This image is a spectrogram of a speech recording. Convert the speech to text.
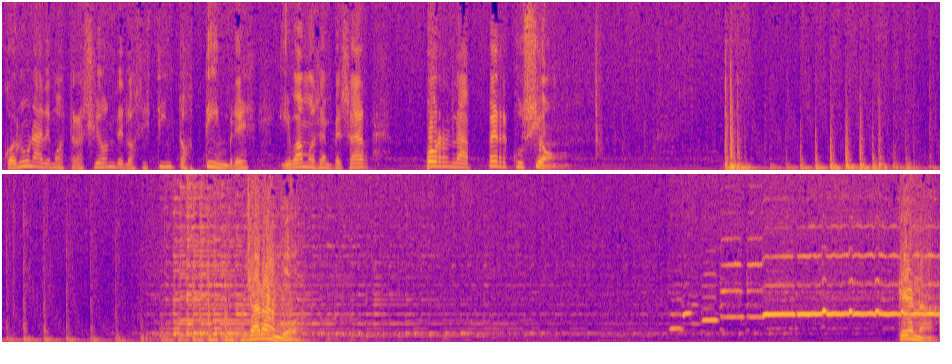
con una demostración de los distintos timbres y vamos a empezar por la percusión. Charango. Quena.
